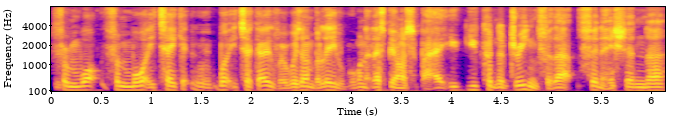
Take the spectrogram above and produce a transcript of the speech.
from what from what he take what he took over was unbelievable. Wasn't it? Let's be honest about it. You, you couldn't have dreamed for that finish. And uh,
